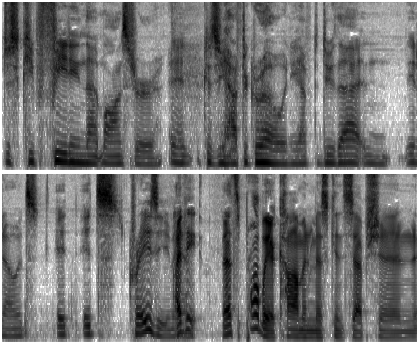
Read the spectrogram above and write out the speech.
just keep feeding that monster and because you have to grow and you have to do that and you know it's it it's crazy. Man. I think that's probably a common misconception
